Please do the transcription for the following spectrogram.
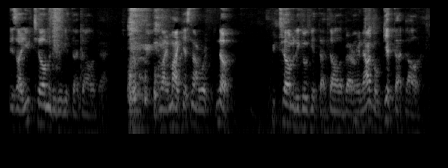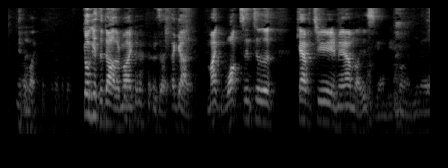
He's like, "You tell me to go get that dollar back." I'm like, "Mike, it's not worth it." No, you tell me to go get that dollar back right now. I'll go get that dollar. I'm like, "Go get the dollar, Mike." He's like, "I got it." Mike walks into the cafeteria, and man, I'm like, "This is gonna be fun," you know.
